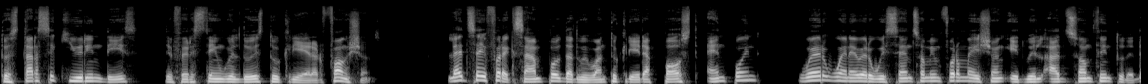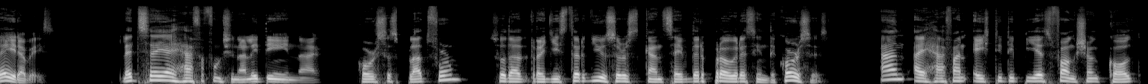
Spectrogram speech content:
To start securing this, the first thing we'll do is to create our functions. Let's say, for example, that we want to create a post endpoint where whenever we send some information, it will add something to the database. Let's say I have a functionality in a courses platform so that registered users can save their progress in the courses. And I have an HTTPS function called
